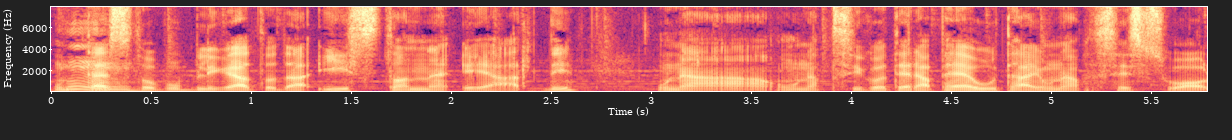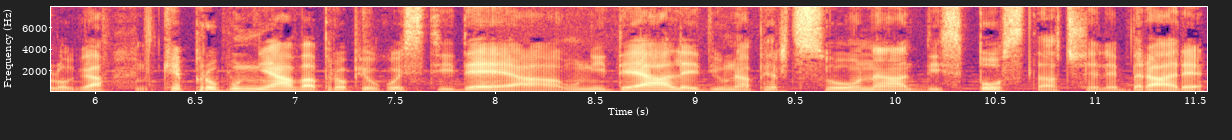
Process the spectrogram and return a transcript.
un Mm. testo pubblicato da Easton e Hardy, una, una psicoterapeuta e una sessuologa, che propugnava proprio quest'idea, un ideale di una persona disposta a celebrare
